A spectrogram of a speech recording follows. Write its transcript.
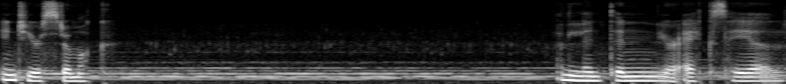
into your stomach. And lengthen your exhale.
